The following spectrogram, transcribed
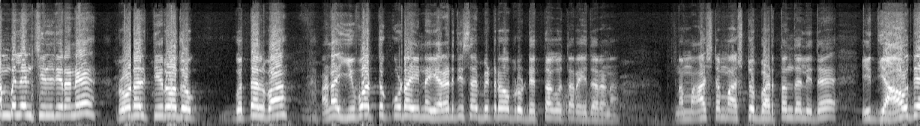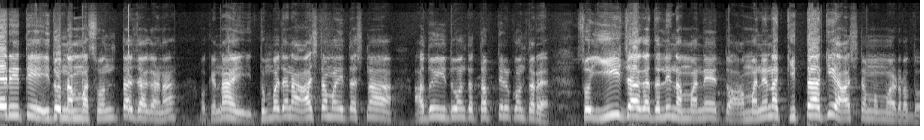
ಆಂಬುಲೆನ್ಸ್ ಇಲ್ದಿರನೇ ರೋಡಲ್ಲಿ ತೀರೋದು, ಗೊತ್ತಲ್ವಾ? ಅಣ್ಣ, ಇವತ್ತು ಕೂಡ ಇನ್ನು ಎರಡು ದಿವಸ ಬಿಟ್ಟರೆ ಒಬ್ರು ಡೆತ್ ಆಗೋ ಥರ ಇದ್ದಾರಣ್ಣ ನಮ್ಮ ಆಶ್ರಮ ಅಷ್ಟು ಬಡತನದಲ್ಲಿದೆ. ಇದು ಯಾವುದೇ ರೀತಿ ಇದು ನಮ್ಮ ಸ್ವಂತ ಜಾಗಣ. ಓಕೆನಾ ತುಂಬ ಜನ ಆಶ್ರಮ ಇದ್ದ ತಕ್ಷಣ ಅದು ಇದು ಅಂತ ತಪ್ಪು ತಿಳ್ಕೊತಾರೆ. ಸೊ ಈ ಜಾಗದಲ್ಲಿ ನಮ್ಮ ಮನೆ ಇತ್ತು. ಆ ಮನೆನ ಕಿತ್ತಾಕಿ ಆಶ್ರಮ ಮಾಡಿರೋದು.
